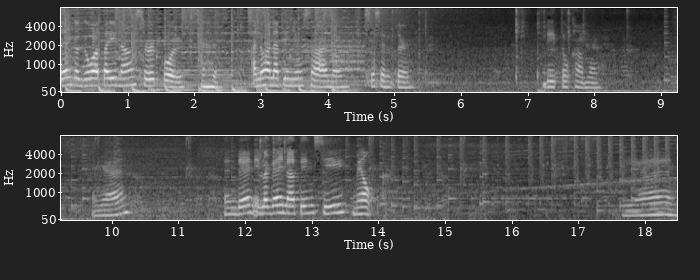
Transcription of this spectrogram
Then, gagawa tayo ng circle. Anuhan natin yung sa, ano, sa center. Dito kamo. Ayan. And then, ilagay natin si milk. Ayan.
